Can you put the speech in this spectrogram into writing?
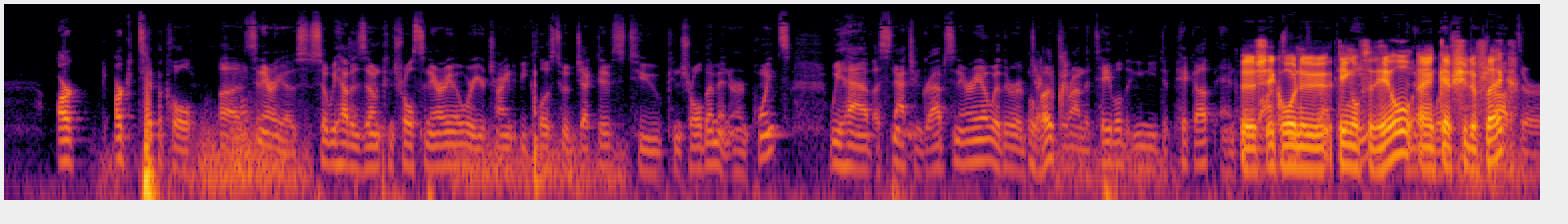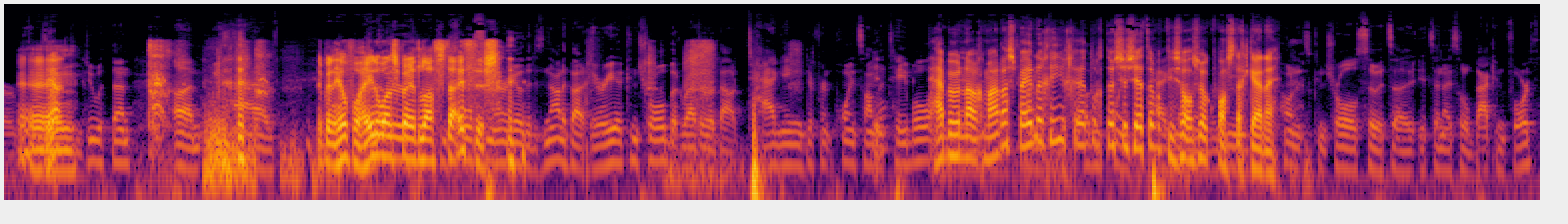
arch- archetypical uh, scenarios. So we have a zone control scenario where you're trying to be close to objectives to control them and earn points. We have a snatch and grab scenario where there are objectives leuk. around the table that you need to pick up and. Dus ik hoor nu King of the Hill en Capture the Flag. En-. Um, we have Ik ben heel veel Halo aan het spelen de laatste tijd. Dus. scenario that is not about area control, but rather about tagging different points on the table. Hebben we een Armada-speler hier to other toch tussen zitten? Want die zal ze ook vast herkennen. Opponent's control, so it's a it's a nice little back and forth.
